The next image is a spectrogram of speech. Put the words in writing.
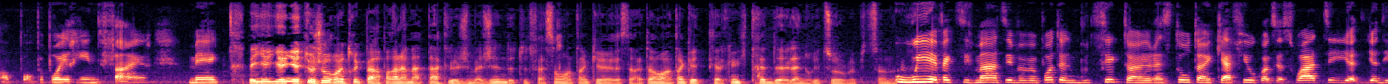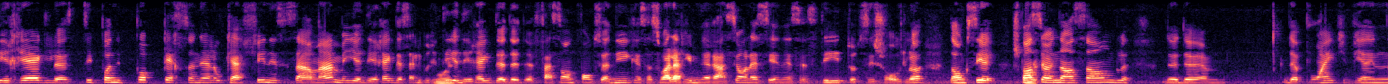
on, ne peut pas rien faire. Mais il y, a toujours un truc par rapport à la MAPAC, j'imagine, de toute façon, en tant que restaurateur, en tant que quelqu'un qui traite de la nourriture, là, tout ça. Oui, effectivement. Tu veux, veux pas, tu as une boutique, tu as un resto, tu as un café ou quoi que ce soit. Il y, a, des règles, pas, pas personnelles au café nécessairement, mais il y a des règles de salubrité, il y a des règles de, façon de fonctionner, que ce soit la rémunération, la CNSST, toutes ces choses-là. Donc, je pense que c'est un ensemble de, de, points qui viennent.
